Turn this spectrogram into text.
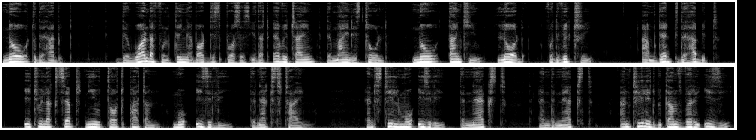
no to the habit. The wonderful thing about this process is that every time the mind is told, No, thank you, Lord, for the victory, I'm dead to the habit, it will accept new thought pattern more easily the next time, and still more easily the next and the next, until it becomes very easy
